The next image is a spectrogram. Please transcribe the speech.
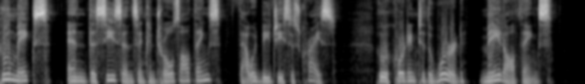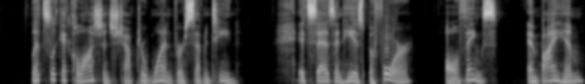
Who makes and the seasons and controls all things? That would be Jesus Christ, who according to the word made all things. Let's look at Colossians chapter 1 verse 17. It says, And he is before all things, and by him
